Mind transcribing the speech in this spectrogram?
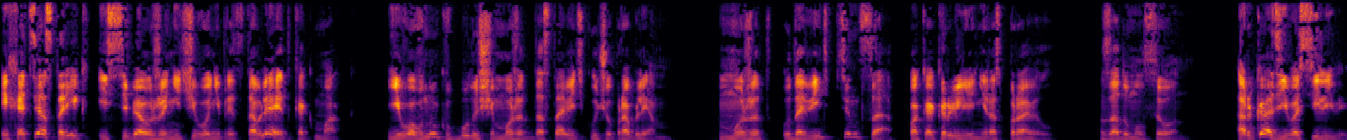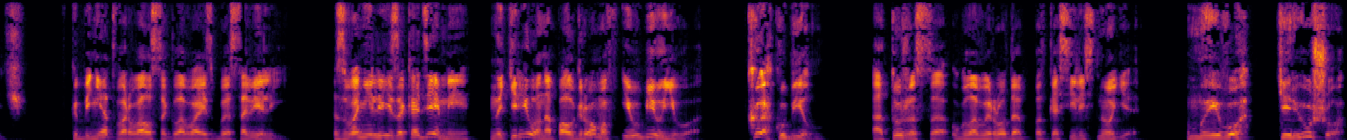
И хотя старик из себя уже ничего не представляет, как маг, его внук в будущем может доставить кучу проблем. Может, удавить птенца, пока крылья не расправил, задумался он. Аркадий Васильевич. В кабинет ворвался глава СБ Савелий. Звонили из академии, на Кирилла напал Громов и убил его. Как убил? От ужаса у главы рода подкосились ноги. «Моего Кирюшу?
